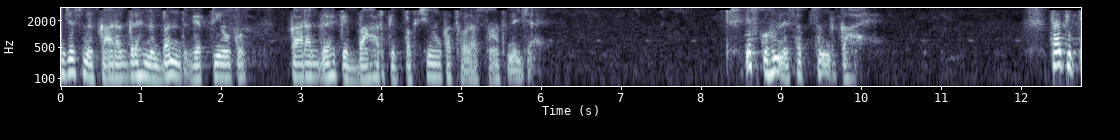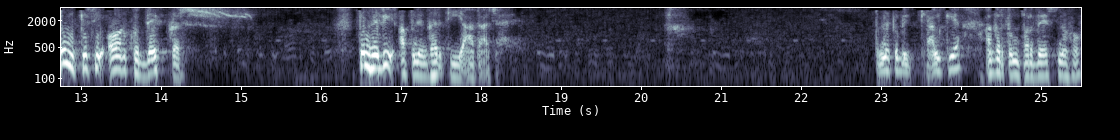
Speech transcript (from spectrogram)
जिसमें कारागृह में बंद व्यक्तियों को कारागृह के बाहर के पक्षियों का थोड़ा साथ मिल जाए। इसको हमने सत्संग कहा है। ताकि तुम किसी और को देखकर तुम्हें भी अपने घर की याद आ जाए। तुमने कभी ख्याल किया? अगर तुम परदेश में हो,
